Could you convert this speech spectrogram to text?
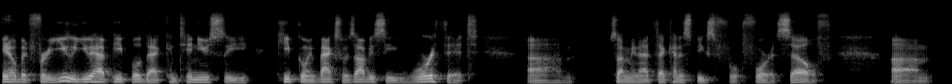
You know but for you you have people that continuously keep going back so it's obviously worth it. Um, so i mean that that kind of speaks for, for itself. Um,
